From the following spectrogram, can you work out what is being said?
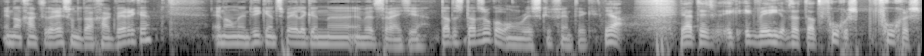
En dan ga ik de rest van de dag ga ik werken. En dan in het weekend speel ik een, eh, een wedstrijdje. Dat is, dat is ook al on-risk, vind ik. Ja, ja het is, ik, ik weet niet of dat, dat vroeger, vroeger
